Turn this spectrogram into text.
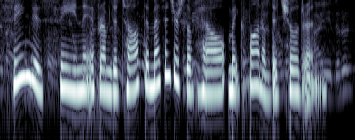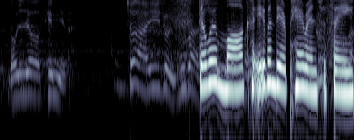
Seeing this scene from the top, the messengers of hell make fun of the children. They will mock even their parents, saying,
